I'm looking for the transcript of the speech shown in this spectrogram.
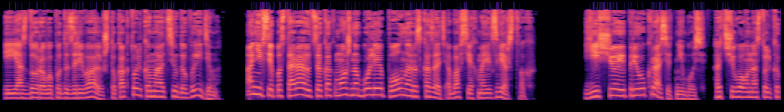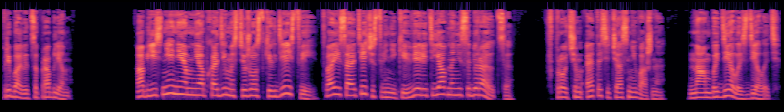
И я здорово подозреваю, что как только мы отсюда выйдем, они все постараются как можно более полно рассказать обо всех моих зверствах. Еще и приукрасят, небось, отчего у нас только прибавится проблем. Объяснением необходимости жестких действий твои соотечественники верить явно не собираются. Впрочем, это сейчас не важно. Нам бы дело сделать.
